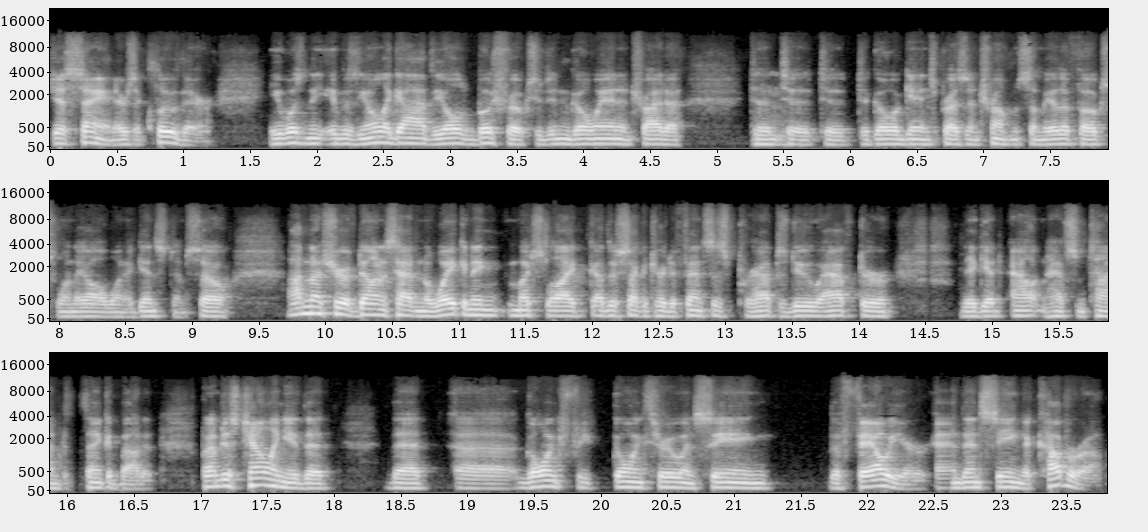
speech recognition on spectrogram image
Just saying, there's a clue there. He wasn't. The, it was the only guy of the old Bush folks who didn't go in and try to. To, mm-hmm. to, to, to go against President Trump and some of the other folks when they all went against him. So I'm not sure if Don has had an awakening, much like other Secretary of Defenses perhaps do after they get out and have some time to think about it. But I'm just telling you that that uh, going going through and seeing the failure and then seeing the cover up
